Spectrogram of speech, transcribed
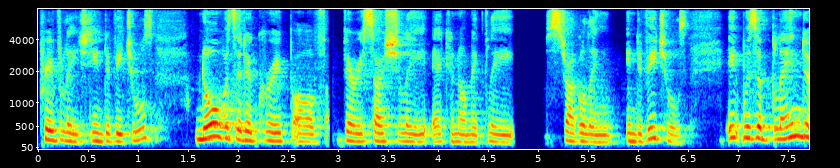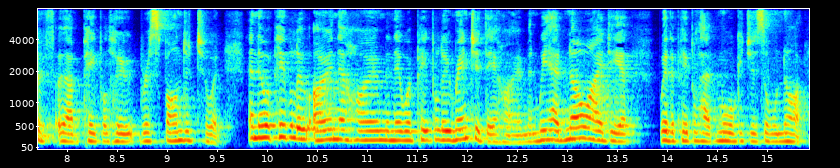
privileged individuals, nor was it a group of very socially, economically struggling individuals. It was a blend of uh, people who responded to it. And there were people who owned their home and there were people who rented their home. And we had no idea whether people had mortgages or not.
